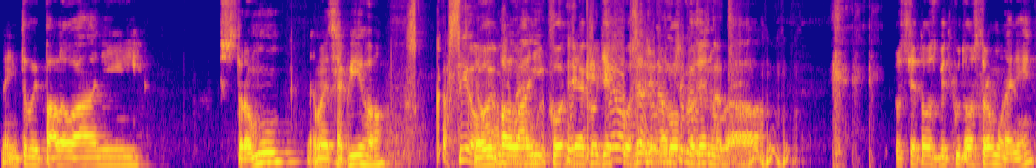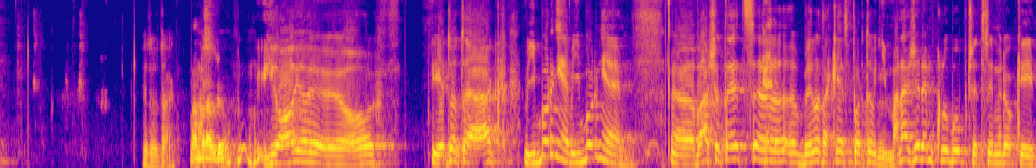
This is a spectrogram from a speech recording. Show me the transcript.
není to vypalování stromů nebo něco takového? Asi jo. Nebo vypalování ko, jako těch kořenů nebo kořenů. prostě toho zbytku toho stromu není? Je to tak. Mám pravdu? Jo, jo, jo, jo. Je to tak. Výborně, výborně. Eh, Váš otec eh, byl také sportovním manažerem klubu, před třemi roky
